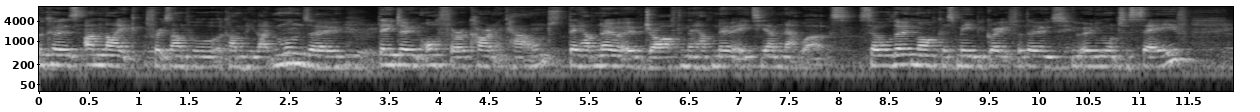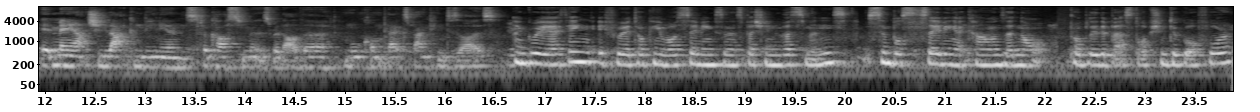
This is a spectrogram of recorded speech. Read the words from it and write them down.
because unlike for example a company like monzo they don't offer a current account they have no overdraft and they have no atm networks so although marcus may be great for those who only want to save it may actually lack convenience for customers with other more complex banking desires. I agree. I think if we're talking about savings and especially investments, simple saving accounts are not probably the best option to go for.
